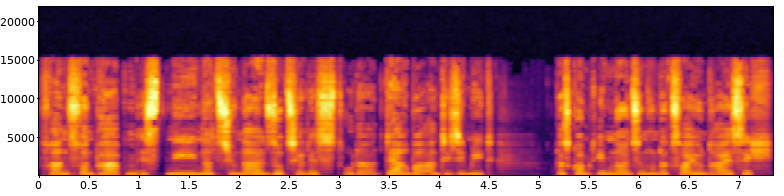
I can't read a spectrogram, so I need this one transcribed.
Franz von Papen ist nie Nationalsozialist oder derber Antisemit. Das kommt ihm 1932,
